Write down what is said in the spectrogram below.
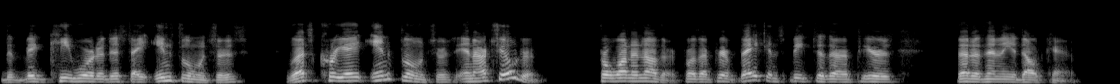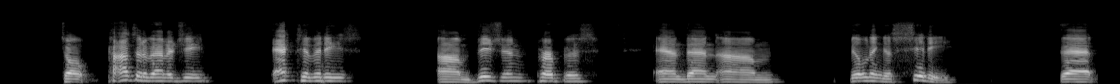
the big key word of this day, influencers. Let's create influencers in our children for one another, for their peer. They can speak to their peers better than the adult can. So positive energy, activities, um, vision, purpose, and then um, building a city that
